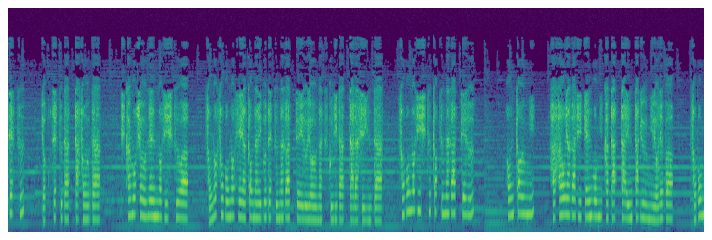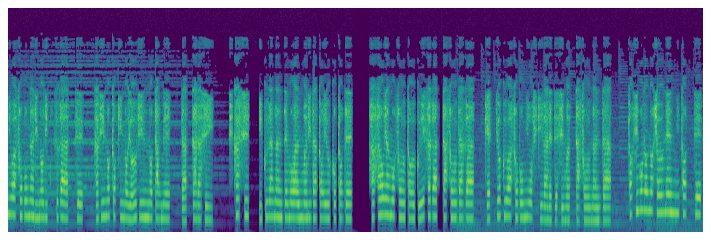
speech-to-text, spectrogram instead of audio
接？直接だったそうだ。しかも少年の自室は、その祖母の部屋と内部で繋がっているような作りだったらしいんだ。祖母の自室と繋がってる？本当に？母親が事件後に語ったインタビューによれば、祖母には祖母なりの理屈があって、火事の時の用心のため、だったらしい。しかし、いくらなんでもあんまりだということで、母親も相当食い下がったそうだが、結局は祖母に押し切られてしまったそうなんだ。年頃の少年にとって、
